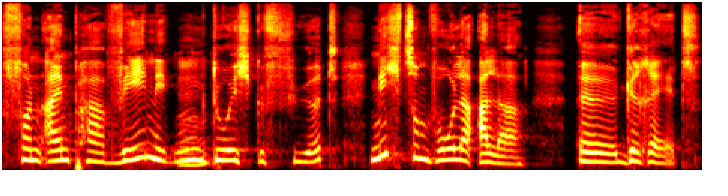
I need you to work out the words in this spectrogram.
von ein paar wenigen mhm. durchgeführt, nicht zum Wohle aller äh, gerät.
